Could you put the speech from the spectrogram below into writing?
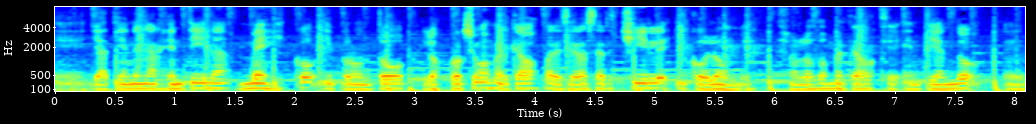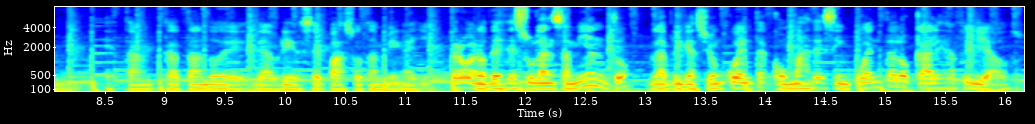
Eh, ya tienen Argentina, México y pronto los próximos mercados pareciera ser Chile y Colombia. Son los dos mercados que entiendo eh, están tratando de, de, abrirse paso también allí. Pero bueno, desde su lanzamiento, la aplicación cuenta con más de 50 locales afiliados,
